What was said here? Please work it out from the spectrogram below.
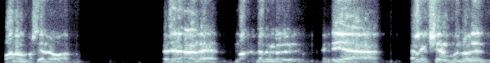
பணம் செலவாகும். அதனால மக்கள் நிறைய கலெக்ஷன் பண்ணுவதற்கு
